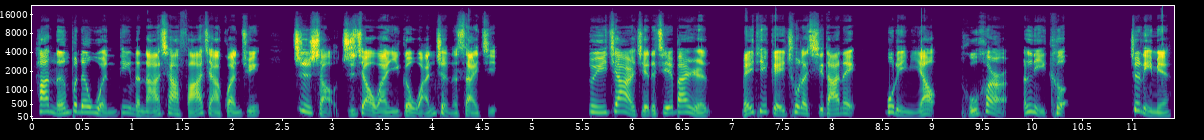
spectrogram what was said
他能不能稳定的拿下法甲冠军，至少执教完一个完整的赛季。对于加尔杰的接班人，媒体给出了齐达内、穆里尼奥。图赫尔、恩里克，这里面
